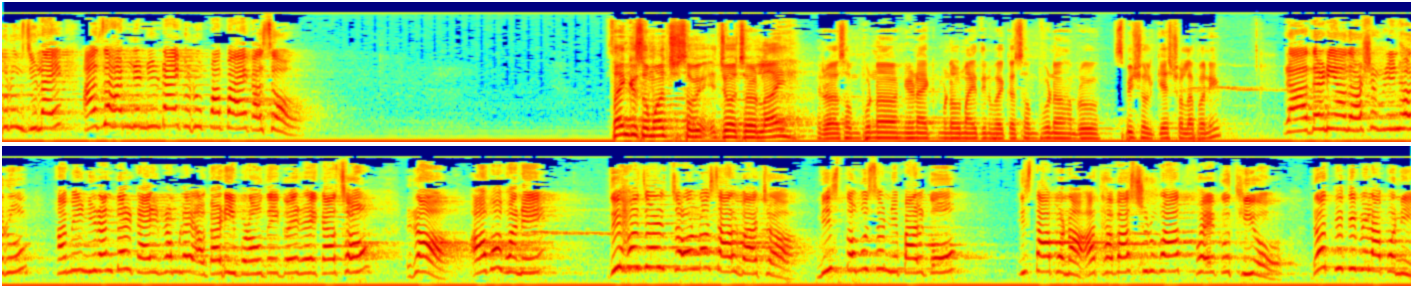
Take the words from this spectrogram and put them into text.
गुरुङज्यूलाई आज हामीले निर्णायकको रूपमा पाएका छौँ। थ्याङ्क यू सो मच सबै जजहरूलाई र सम्पूर्ण निर्णायक मण्डलमा आइदिनुभएका सम्पूर्ण हाम्रो स्पेसल गेस्टहरूलाई पनि। र आदरणीय दर्शकवृन्दहरू हामी निरन्तर कार्यक्रमलाई अगाडि बढाउँदै गइरहेका छौँ र अब भने दुई हजार चौन्न सालबाट मिस तमुसु नेपालको स्थापना अथवा सुरुवात भएको थियो र त्यति बेला पनि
